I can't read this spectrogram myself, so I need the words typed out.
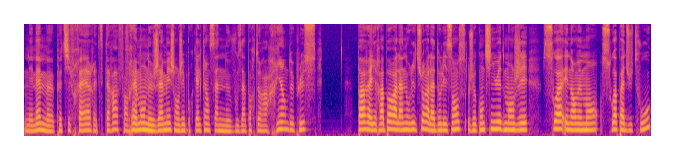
mais même petit frère, etc. Vraiment, ne jamais changer pour quelqu'un, ça ne vous apportera rien de plus. Pareil, rapport à la nourriture à l'adolescence, je continuais de manger soit énormément, soit pas du tout.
